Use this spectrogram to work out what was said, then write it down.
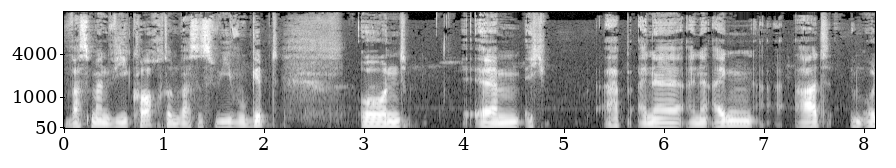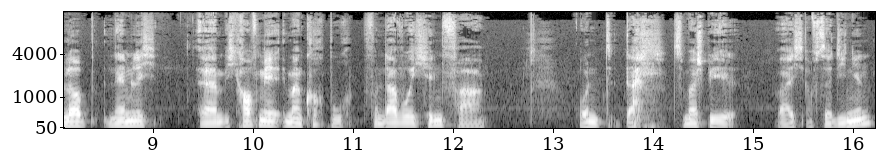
was man wie kocht und was es wie wo gibt. Und ähm, ich habe eine, eine Eigenart im Urlaub, nämlich ähm, ich kaufe mir immer ein Kochbuch von da, wo ich hinfahre. Und dann zum Beispiel war ich auf Sardinien,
